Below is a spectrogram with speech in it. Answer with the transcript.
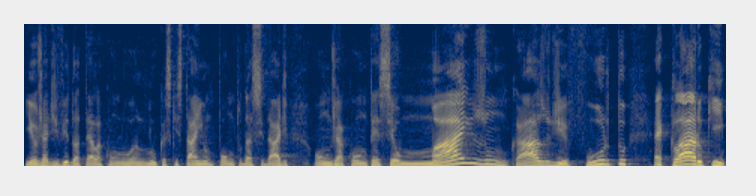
e eu já divido a tela com o Luan Lucas, que está em um ponto da cidade onde aconteceu mais um caso de furto. É claro que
